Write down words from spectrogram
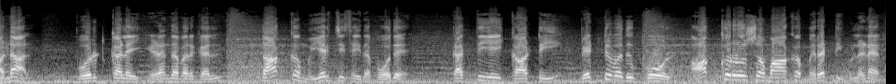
ஆனால் பொருட்களை இழந்தவர்கள் தாக்க முயற்சி செய்தபோது கத்தியை காட்டி வெட்டுவது போல் ஆக்ரோஷமாக மிரட்டி உள்ளனர்.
